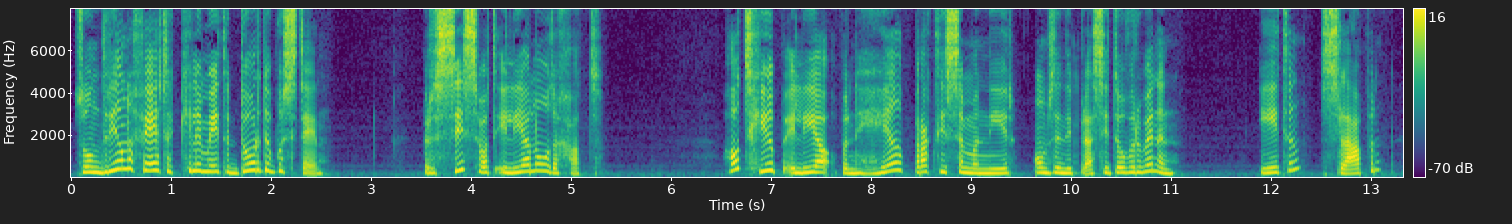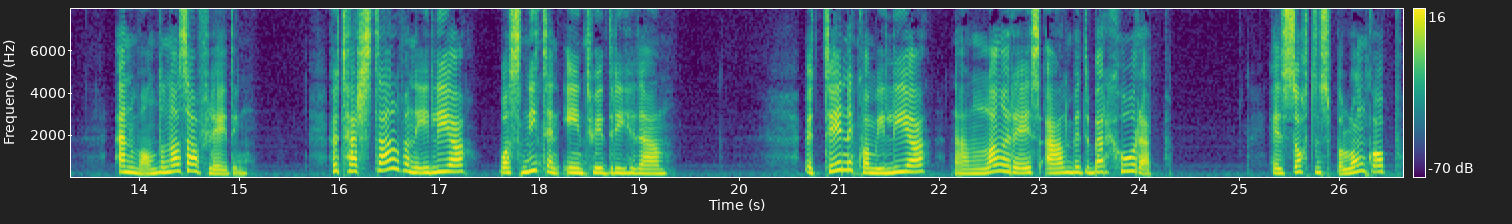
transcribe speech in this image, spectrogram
zo'n 350 kilometer door de woestijn. Precies wat Elia nodig had. God hielp Elia op een heel praktische manier om zijn depressie te overwinnen. Eten, slapen en wandelen als afleiding. Het herstel van Elia was niet in 1, 2, 3 gedaan. Uiteindelijk kwam Elia na een lange reis aan bij de berg Horeb. Hij zocht een spelonk op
